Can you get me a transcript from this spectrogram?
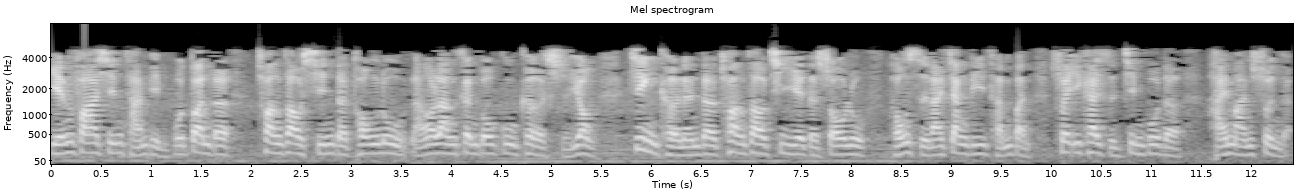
研发新产品，不断的创造新的通路，然后让更多顾客使用，尽可能的创造企业的收入，同时来降低成本，所以一开始进步的还蛮顺的。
